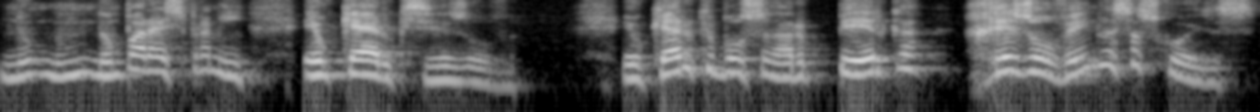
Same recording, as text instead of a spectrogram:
Não, não, não parece para mim. Eu quero que se resolva. Eu quero que o Bolsonaro perca resolvendo essas coisas.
